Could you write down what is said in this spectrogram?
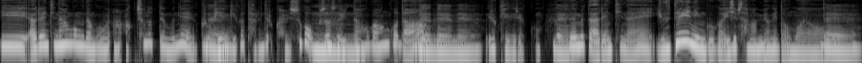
이 아르헨티나 항공 당국은 아, 악천후 때문에 그 네. 비행기가 다른 데로 갈 수가 없어서 음. 일단 허가한 거다. 네네네. 네, 이렇게 얘기를 했고. 네. 그다음에 또 아르헨티나에 유대인 인구가 24만 명이 넘어요. 네.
